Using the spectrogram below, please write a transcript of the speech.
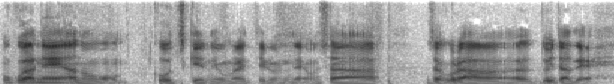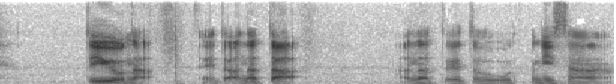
僕はねあの高知県で生まれてるんで「おしゃおしゃこらどいたで」っていうような「えーと、あなたあなたえっ、ー、とお兄さ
